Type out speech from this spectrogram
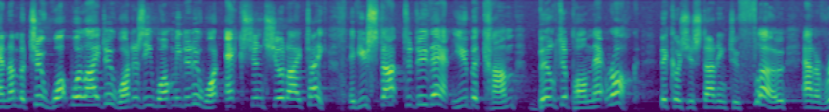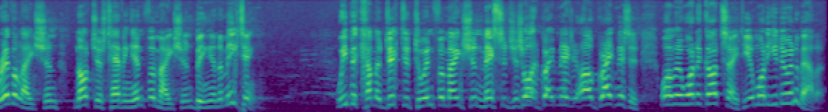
And number two, what will I do? What does He want me to do? What action should I take? If you start to do that, you become built upon that rock because you're starting to flow out of revelation, not just having information, being in a meeting. We become addicted to information, messages. Oh, great message. Oh, great message. Well, then what did God say to you and what are you doing about it?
